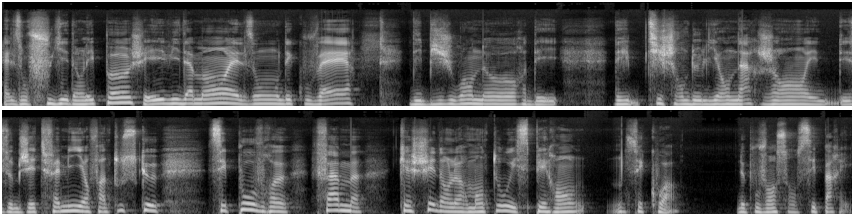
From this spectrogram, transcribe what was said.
elles ont fouillé dans les poches et évidemment, elles ont découvert des bijoux en or, des, petits chandeliers en argent et des objets de famille, enfin tout ce que ces pauvres femmes cachaient dans leur manteau, espérant, on ne sait quoi, ne pouvant s'en séparer.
